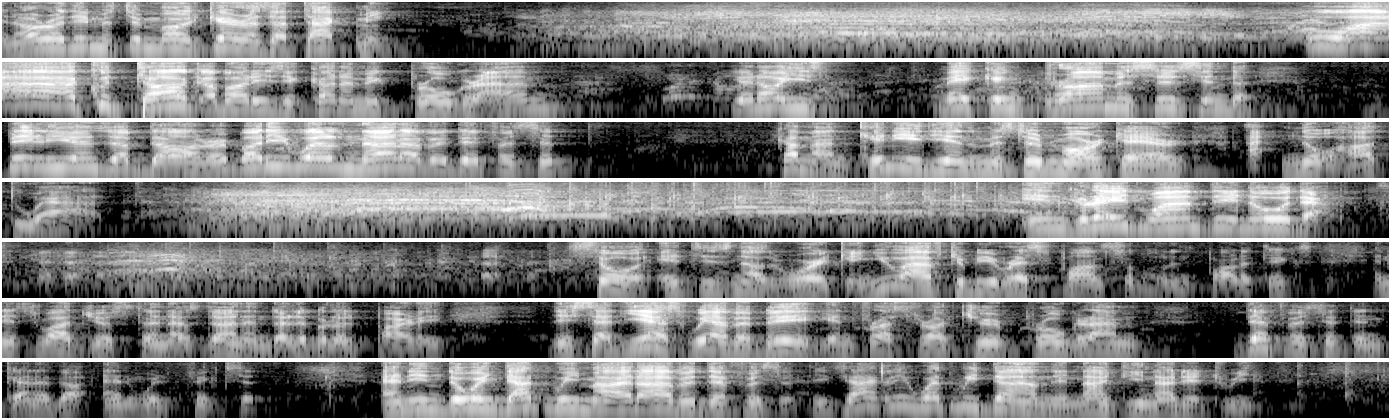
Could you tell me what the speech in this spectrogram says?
And already Mr. Mulcair has attacked me. Oh, I, I could talk about his economic program. You know, he's making promises in the billions of dollars, but he will not have a deficit. Come on, Canadians, Mr. Mulcair, uh, know how to add. In grade one, they know that. So it is not working. You have to be responsible in politics, and it's what Justin has done in the Liberal Party. They said, yes, we have a big infrastructure program deficit in Canada, and we'll fix it. And in doing that, we might have a deficit. Exactly what we done in 1993.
